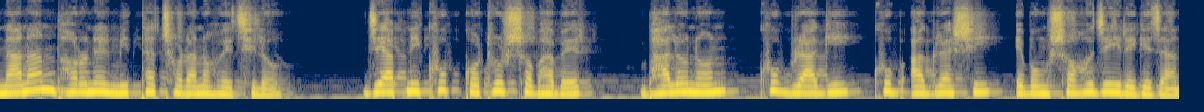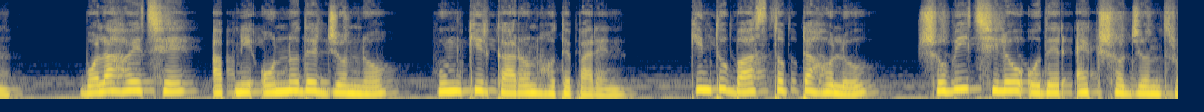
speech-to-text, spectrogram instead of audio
নানান ধরনের মিথ্যা ছড়ানো হয়েছিল, যে আপনি খুব কঠোর স্বভাবের, ভালো নন, খুব রাগী, খুব আগ্রাসী এবং সহজেই রেগে যান। বলা হয়েছে, আপনি অন্যদের জন্য হুমকির কারণ হতে পারেন। কিন্তু বাস্তবটা হল, সবই ছিল ওদের এক ষড়যন্ত্র,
